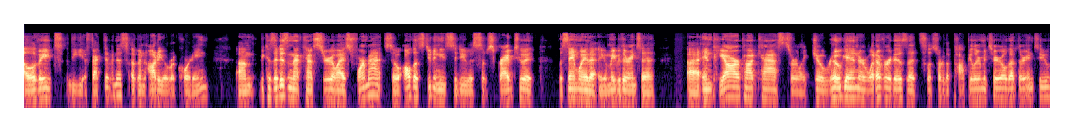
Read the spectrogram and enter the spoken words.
elevate the effectiveness of an audio recording um, because it is in that kind of serialized format. So all the student needs to do is subscribe to it the same way that you know, maybe they're into uh, NPR podcasts or like Joe Rogan or whatever it is that's sort of the popular material that they're into.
